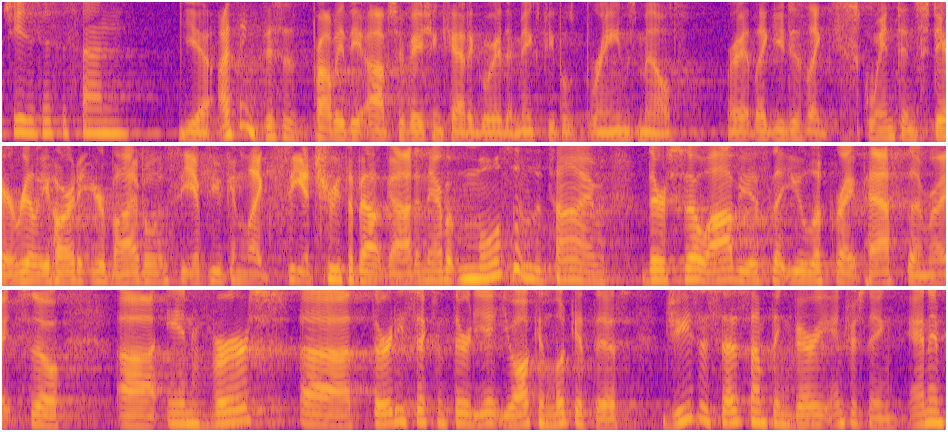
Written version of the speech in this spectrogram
Jesus is the Son. Yeah, I think this is probably the observation category that makes people's brains melt, right? Like you just like squint and stare really hard at your Bible and see if you can like see a truth about God in there. But most of the time, they're so obvious that you look right past them, right? So uh, in verse uh, 36 and 38, you all can look at this. Jesus says something very interesting. And in,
